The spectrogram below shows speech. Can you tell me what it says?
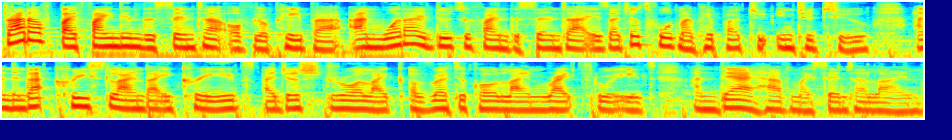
Start off by finding the center of your paper and what I do to find the center is I just fold my paper to, into two and then that crease line that it creates I just draw like a vertical line right through it and there I have my center line.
